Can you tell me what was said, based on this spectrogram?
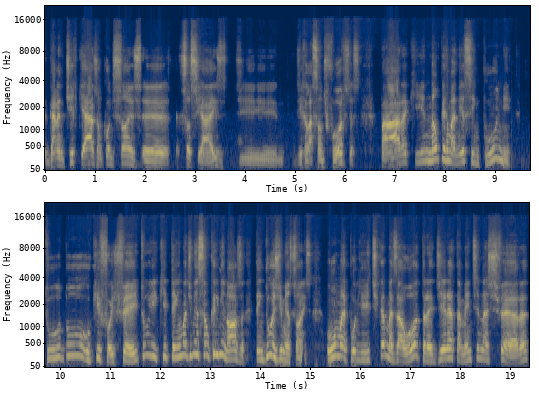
garantir que hajam condições eh, sociais de, de relação de forças para que não permaneça impune tudo o que foi feito e que tem uma dimensão criminosa. Tem duas dimensões. Uma é política, mas a outra é diretamente na esfera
